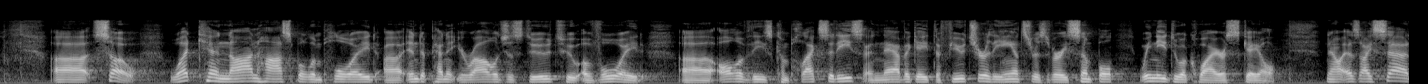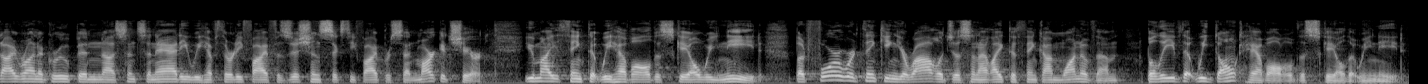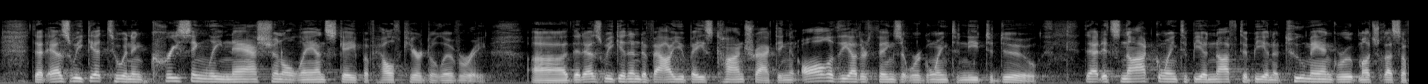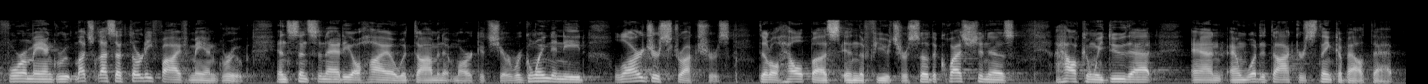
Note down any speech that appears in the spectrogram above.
Uh, so, what can non hospital employed uh, independent urologists do to avoid uh, all of these complexities and navigate the future? The answer is very simple we need to acquire scale. Now, as I said, I run a group in uh, Cincinnati. We have 35 physicians, 65% market share. You might think that we have all the scale we need, but forward thinking urologists, and I like to think I'm one of them, believe that we don't have all of the scale that we need. That as we get to an increasingly national landscape of healthcare delivery, uh, that as we get into value based contracting and all of the other things that we're going to need to do, that it's not going to be enough to be in a two man group, much less a four man group, much less a 35 man group in Cincinnati, Ohio, with dominant market share. We're going to need larger structures that'll help us in the future. So the question is how can we do that, and, and what do doctors think about that?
